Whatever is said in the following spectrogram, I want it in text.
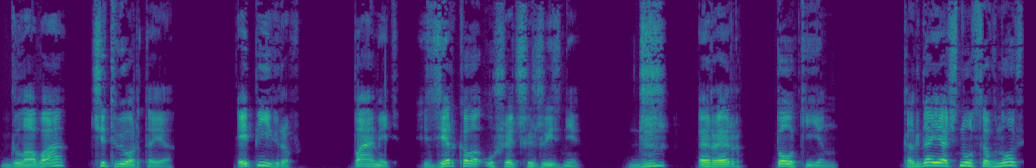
Глава 4. Эпиграф. Память. Зеркало ушедшей жизни. Дж. Р.Р. Толкиен. Когда я очнулся вновь,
